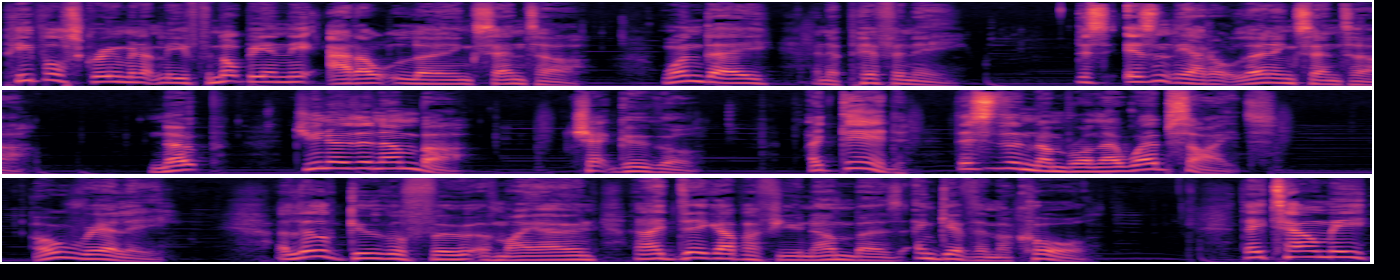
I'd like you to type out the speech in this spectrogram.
people screaming at me for not being the Adult Learning Centre. One day, an epiphany. This isn't the Adult Learning Centre. Nope. Do you know the number? Check Google. I did. This is the number on their website. Oh, really? A little Google fu of my own, and I dig up a few numbers and give them a call. They tell me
